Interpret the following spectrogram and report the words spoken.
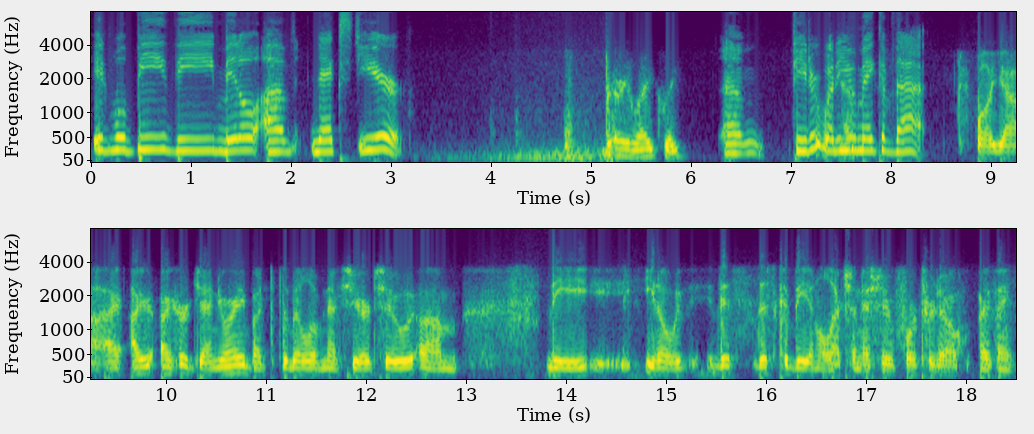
it will be the middle of next year. Very likely. Um, Peter, what do yeah. you make of that? Well, yeah, I, I, I heard January, but the middle of next year too. Um, the you know this this could be an election issue for Trudeau, I think,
